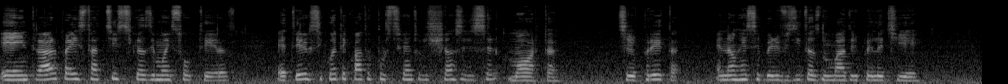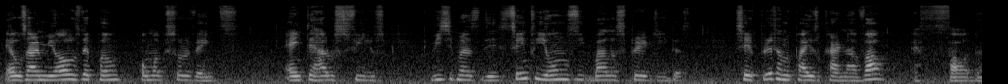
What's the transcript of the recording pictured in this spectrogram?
é entrar para estatísticas de mães solteiras, é ter 54% de chance de ser morta. Ser preta é não receber visitas no Madre Pelletier, é usar miolos de pão como absorventes, é enterrar os filhos, vítimas de 111 balas perdidas. Ser preta no país do carnaval é foda.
